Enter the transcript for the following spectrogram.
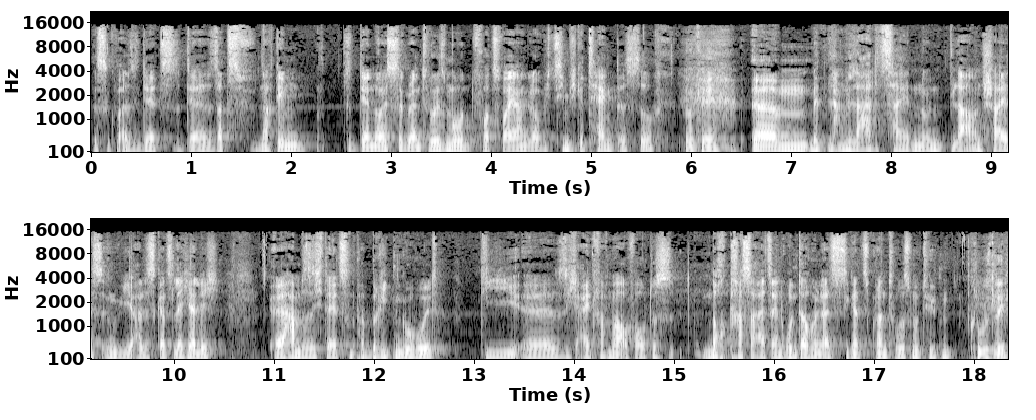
Das ist quasi der, der Satz, nachdem der neueste Gran Turismo vor zwei Jahren, glaube ich, ziemlich getankt ist, so. Okay. Ähm, mit langen Ladezeiten und bla und Scheiß, irgendwie alles ganz lächerlich. Äh, haben sie sich da jetzt ein paar Briten geholt, die äh, sich einfach mal auf Autos noch krasser als einen runterholen als die ganzen Gran Turismo-Typen. Gruselig.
